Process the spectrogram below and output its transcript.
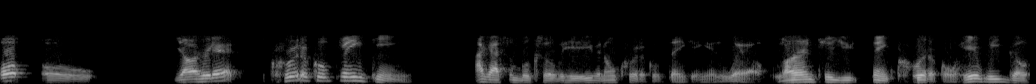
Uh-oh. Y'all hear that? Critical thinking. I got some books over here even on critical thinking as well. Learn to you think critical. Here we go.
